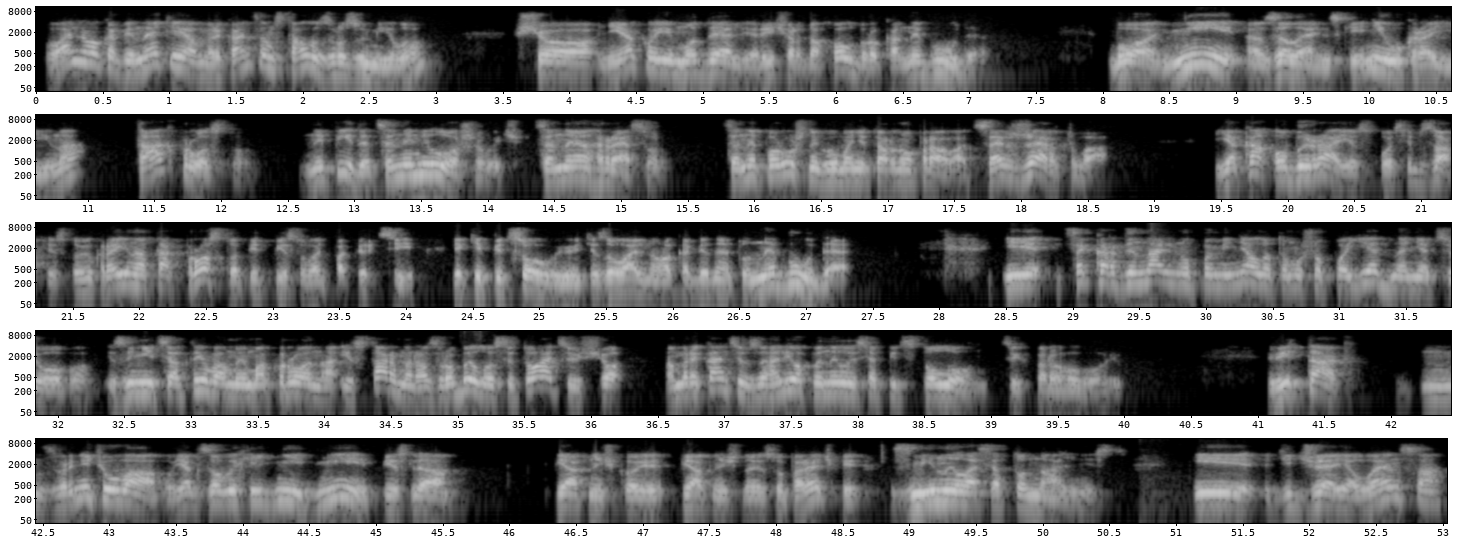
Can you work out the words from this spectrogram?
В овальному кабінеті американцям стало зрозуміло, що ніякої моделі Річарда Холбрука не буде. Бо ні Зеленський, ні Україна так просто не піде. Це не Мілошевич, це не агресор, це не порушник гуманітарного права, це жертва, яка обирає спосіб захисту. Україна так просто підписувати папірці, які підсовують із овального кабінету, не буде. І це кардинально поміняло, тому що поєднання цього з ініціативами Макрона і Стармера зробило ситуацію, що американці взагалі опинилися під столом цих переговорів. Відтак, зверніть увагу, як за вихідні дні після п'ятничної, суперечки змінилася тональність і діджея Ленса,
